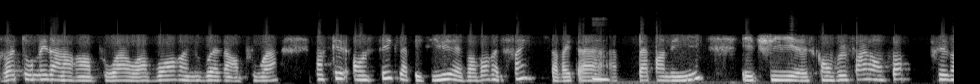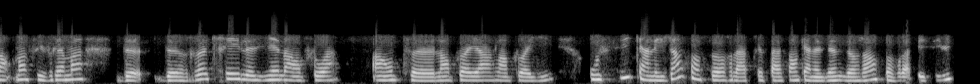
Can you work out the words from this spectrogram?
retourner dans leur emploi ou avoir un nouvel emploi. Parce qu'on le sait que la PTU, elle va avoir une fin. Ça va être à, mm. la pandémie. Et puis, euh, ce qu'on veut faire en sorte présentement, c'est vraiment de, de recréer le lien d'emploi entre euh, l'employeur et l'employé. Aussi, quand les gens sont sur la prestation canadienne d'urgence, sur la PCU,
